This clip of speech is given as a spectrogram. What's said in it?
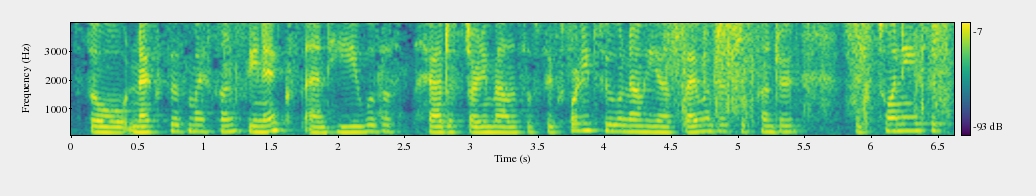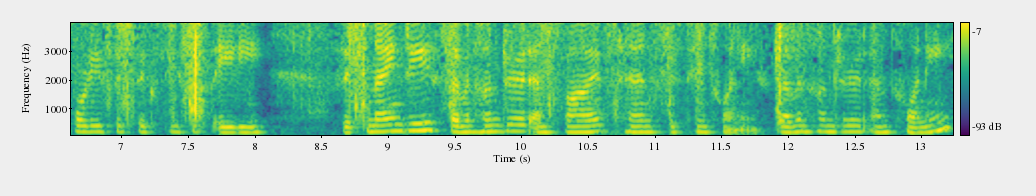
So next is my son Phoenix, and he was a, had a starting balance of 642. Now he has 500, 600, 620, 640, 660, 680, 690, 705, 10, 15, 20. 720.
